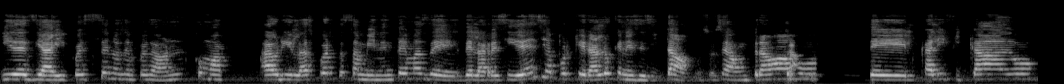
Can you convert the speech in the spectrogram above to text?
y desde ahí pues se nos empezaron como a abrir las puertas también en temas de, de la residencia porque era lo que necesitábamos, o sea, un trabajo del calificado,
